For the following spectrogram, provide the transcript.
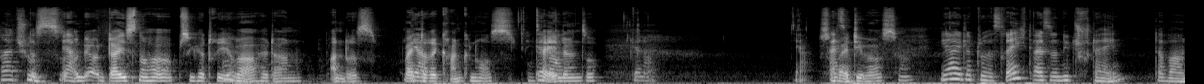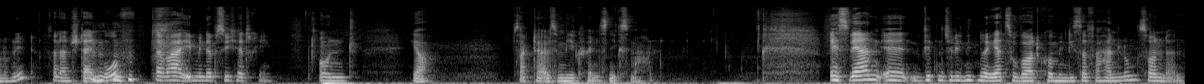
Ah, true. Das, ja. da ist noch eine Psychiatrie, Mhm. aber halt ein anderes, weitere Ja. Krankenhausteile Genau. und so. Genau. Ja, Soweit also, die war's, ja. ja, ich glaube, du hast recht. Also nicht Stein, da war er noch nicht, sondern Steinhof. da war er eben in der Psychiatrie. Und ja, sagt er also, wir können es nichts machen. Es werden, äh, wird natürlich nicht nur er zu Wort kommen in dieser Verhandlung, sondern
